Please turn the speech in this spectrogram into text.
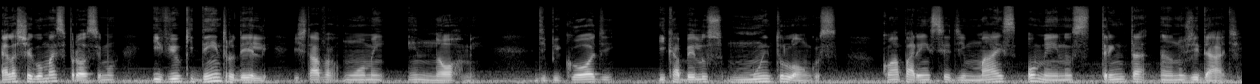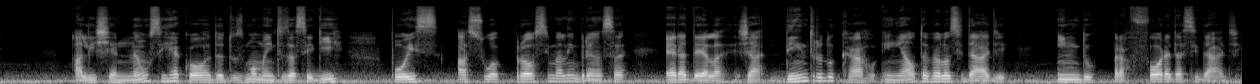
Ela chegou mais próximo e viu que dentro dele estava um homem enorme, de bigode e cabelos muito longos, com aparência de mais ou menos 30 anos de idade. Alicia não se recorda dos momentos a seguir, pois a sua próxima lembrança era dela já dentro do carro em alta velocidade, indo para fora da cidade.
